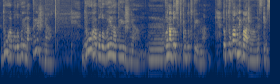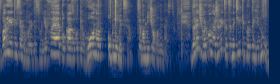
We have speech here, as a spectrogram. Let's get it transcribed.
Друга половина тижня. Друга половина тижня вона досить продуктивна. Тобто вам не бажано ні з ким сваритися, говорити своє фе, показувати гонор, обнулиться. Це вам нічого не дасть. До речі, Верховна Жриця це не тільки про таїну.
